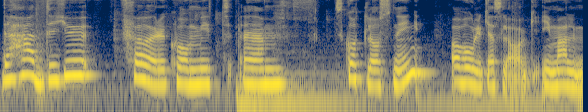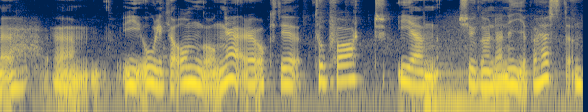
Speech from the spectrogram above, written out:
Det hade ju förekommit um, skottlossning av olika slag i Malmö um, i olika omgångar och det tog fart igen 2009 på hösten.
